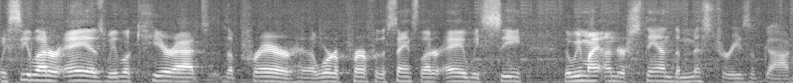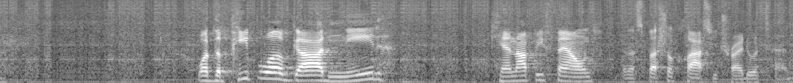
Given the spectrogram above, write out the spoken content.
We see letter A as we look here at the prayer, the word of prayer for the saints, letter A, we see that we might understand the mysteries of God. What the people of God need cannot be found in a special class you try to attend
